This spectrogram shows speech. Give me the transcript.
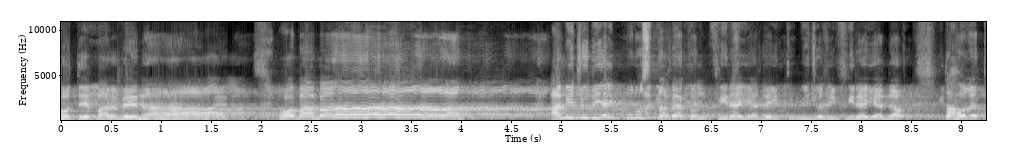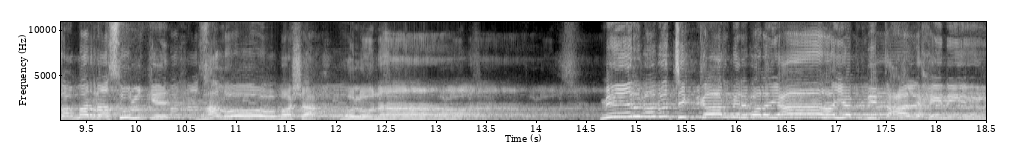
হতে পারবে না। ও বাবা আমি যদি এই প্রস্তাব এখন ফিরাইয়া দেই, তুমি যদি ফিরাইয়া দাও, তাহলে তো আমার রাসূলকে ভালোবাসা হলো না। মেয়ের বাবা চিৎকার মেরে বলে, "ইয়া ইবনি তালহিনি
